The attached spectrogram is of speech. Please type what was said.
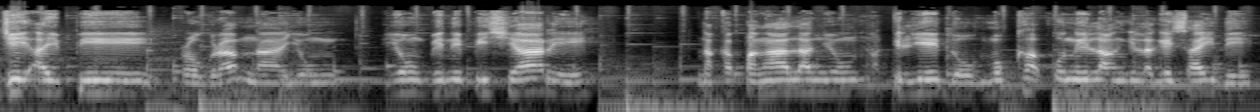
GIP program na yung yung beneficiary nakapangalan yung apelyido, mukha po nila ang ilagay sa ID,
